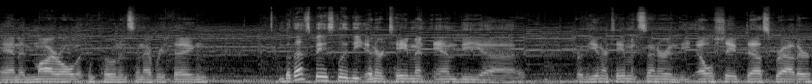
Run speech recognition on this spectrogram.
and admire all the components and everything. But that's basically the entertainment and the, uh, or the entertainment center and the L-shaped desk, rather.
